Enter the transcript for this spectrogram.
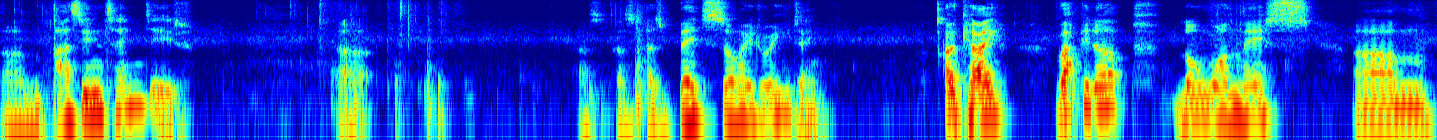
um, as intended, uh, as, as as bedside reading. Okay, wrap it up. Long one this. Um,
